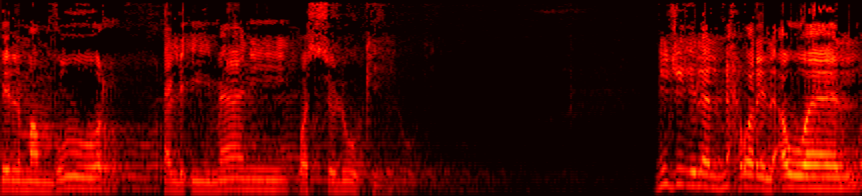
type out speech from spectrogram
بالمنظور الإيماني والسلوكي. نجي إلى المحور الأول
